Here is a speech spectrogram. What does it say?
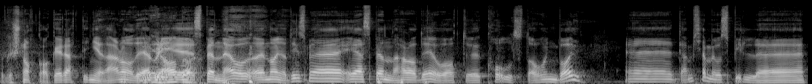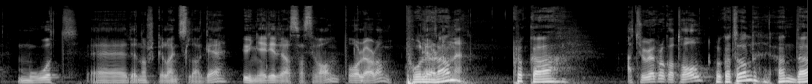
Dere snakka ikke rett inni der nå. Det blir Ja spennende. Og en annen ting som er, spennende her, da, det er jo at Kolstad håndball eh, de kommer jo å spille mot eh, det norske landslaget under idrettsfestivalen på lørdag. På lørdag klokka, Jeg tror det er klokka tolv. klokka tolv. Ja, da,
